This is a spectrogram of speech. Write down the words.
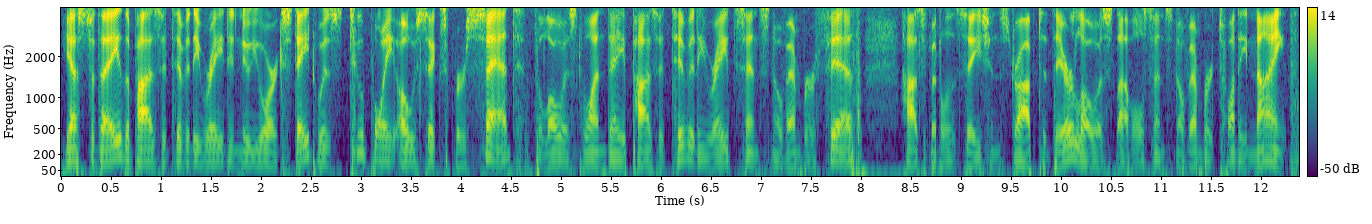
Yesterday, the positivity rate in New York State was 2.06%, the lowest one day positivity rate since November 5th. Hospitalizations dropped to their lowest level since November 29th.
